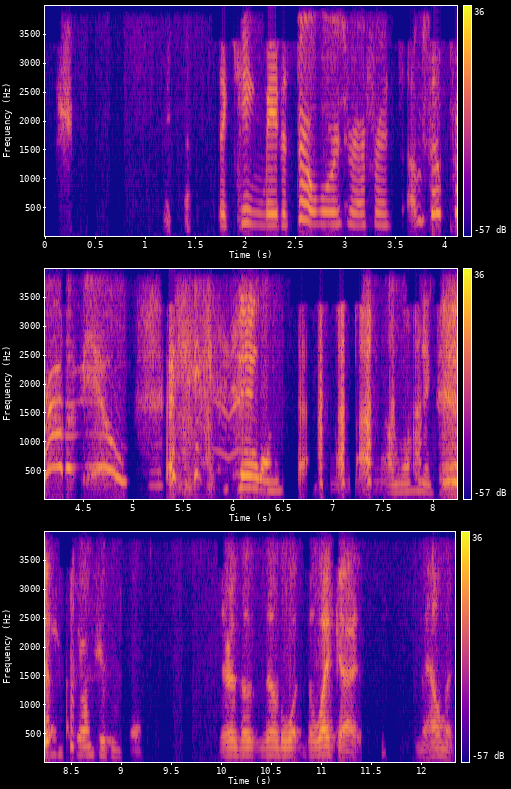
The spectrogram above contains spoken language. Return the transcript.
sh- the king made a Star Wars reference. I'm so proud of you. Kid, I'm I'm wanting to stormtroopers. They're the they're the the white guys in the helmet.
